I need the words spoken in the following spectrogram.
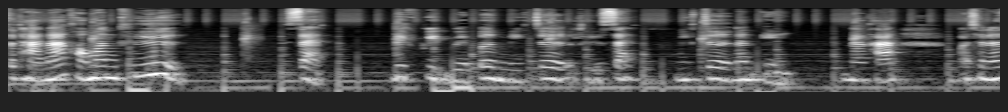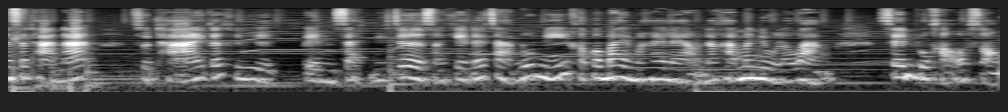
สถานะของมันคือ Z liquid vapor mixture หรือ Z mixture นั่นเองนะคะ เพราะฉะนั้นสถานะสุดท้ายก็คือเป็น Z mixture สังเกตได้จากรูปนี้เขาก็ใบมาให้แล้วนะคะ มันอยู่ระหว่างเส้นภูเขาสอง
